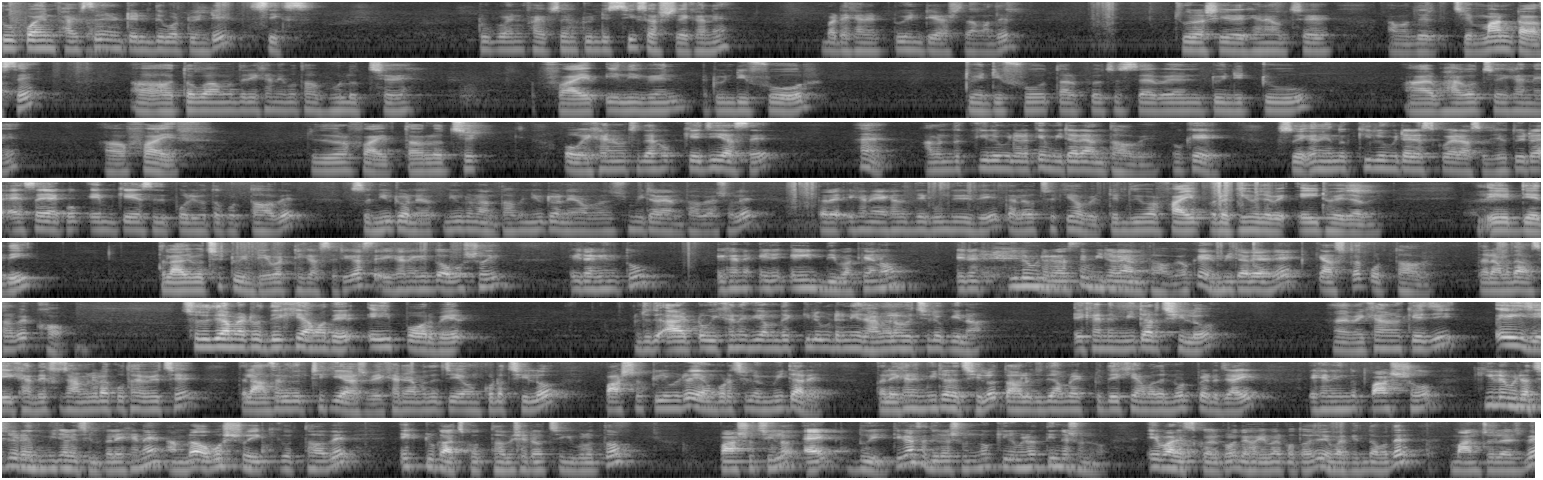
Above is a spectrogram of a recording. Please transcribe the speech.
two point five seven ten দিব twenty six two point five seven twenty six আসছে এখানে বাট এখানে টোয়েন্টি আসছে আমাদের। চুরাশির এখানে হচ্ছে আমাদের যে মানটা আছে হয়তো আমাদের এখানে কোথাও ভুল হচ্ছে। Five eleven twenty four twenty four তারপর হচ্ছে সেভেন টোয়েন্টি টু আর ভাগ হচ্ছে এখানে ফাইভ যদি ফাইভ তাহলে হচ্ছে, ও, এখানে হচ্ছে দেখো কেজি আছে হ্যাঁ? কিন্তু কিলোমিটারকে মিটারে আনতে হবে, ওকে? সো এখানে কিন্তু কিলোমিটার স্কোয়ার আছে। যেহেতু এটা এসআই একক এম কে এস পরিণত করতে হবে সো নিউটনে, নিউটন আনতে হবে, নিউটনে আমাদের মিটারে আনতে হবে আসলে। তাহলে এখানে এক হাজার দিয়ে গুণ দিয়ে দিই, তাহলে হচ্ছে কী হবে? টেন টু পাওয়ার ফাইভ ওটা কী হয়ে যাবে? এইট হয়ে যাবে। এইট দিয়ে দিই, তাহলে আসবে হচ্ছে টোয়েন্টি এবার ঠিক আছে ঠিক আছে? এখানে কিন্তু অবশ্যই এটা কিন্তু এখানে এই এইট দিবা, কেন? এটা কিলোমিটারে আসতে মিটারে আনতে হবে, ওকে? মিটারে এনে ক্যাচটা করতে হবে। তাহলে আমাদের আনসার হবে খ। সো যদি আমরা একটু দেখি আমাদের এই পর্বের, যদি আর একটু ওইখানে কি আমাদের কিলোমিটার নিয়ে ঝামেলা হয়েছিল কি না, এখানে মিটার ছিল। হ্যাঁ এখানে কেজি, এই যে এখানে, দেখছ ঝামেলাটা কোথায় হয়েছে? তাহলে আনসার কিন্তু ঠিকই আসবে। এখানে আমাদের যে অঙ্কটা ছিল পাঁচশো কিলোমিটার, এই অঙ্কটা ছিল মিটারে। তাহলে এখানে মিটারে ছিল। তাহলে যদি আমরা একটু দেখি আমাদের নোটপ্যাডে যাই, এখানে কিন্তু পাঁচশো কিলোমিটার ছিল, এটা কিন্তু মিটারে ছিল। তাহলে এখানে আমরা অবশ্যই কী করতে হবে? একটু কাজ করতে হবে। সেটা হচ্ছে কি বলতো? পাঁচশো ছিল এক, দুই, ঠিক আছে? দুটো শূন্য, কিলোমিটার তিনটা শূন্য। এবার স্কোয়ার করো, দেখো, এবার কত আসবে এবার কিন্তু আমাদের মান চলে আসবে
